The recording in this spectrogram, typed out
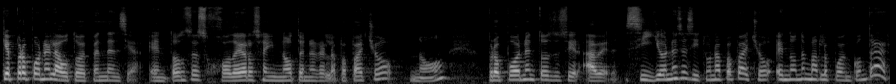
¿Qué propone la autodependencia? Entonces, joderse y no tener el apapacho, no. Propone entonces decir, a ver, si yo necesito un apapacho, ¿en dónde más lo puedo encontrar?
